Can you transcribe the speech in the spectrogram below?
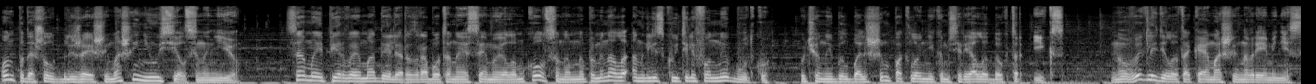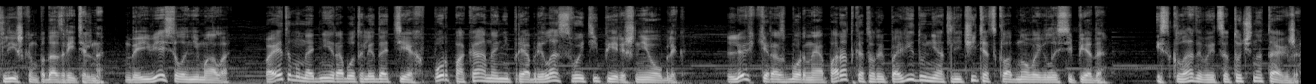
Он подошел к ближайшей машине и уселся на нее. Самая первая модель, разработанная Сэмюэлом Колсоном, напоминала английскую телефонную будку. Ученый был большим поклонником сериала «Доктор Икс». Но выглядела такая машина времени слишком подозрительно, да и весело немало. Поэтому над ней работали до тех пор, пока она не приобрела свой теперешний облик – Легкий разборный аппарат, который по виду не отличить от складного велосипеда. И складывается точно так же.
